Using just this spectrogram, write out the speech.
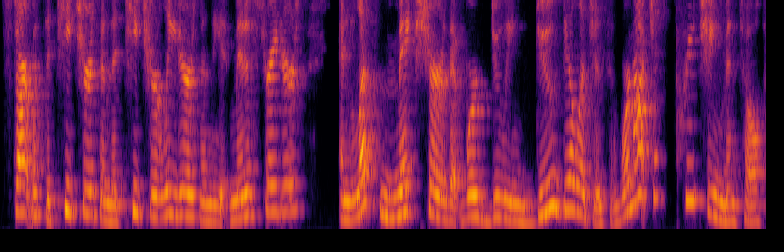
start with the teachers and the teacher leaders and the administrators and let's make sure that we're doing due diligence and we're not just preaching mental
